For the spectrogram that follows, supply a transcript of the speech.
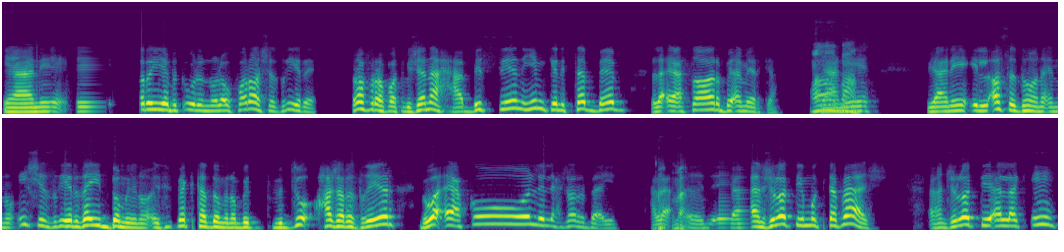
يعني النظريه بتقول إنه لو فراشة صغيرة رفرفت بجناحها بالصين يمكن تسبب لإعصار بأمريكا. آه يعني بعرف. يعني القصد هون إنه شيء صغير زي ال domino effect الدومينو بت- بتزق حجر صغير بوقع كل الاحجار الباقيه هلا آه، أنشيلوتي ما اكتفاش. أنجيلوتي قال لك إيه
